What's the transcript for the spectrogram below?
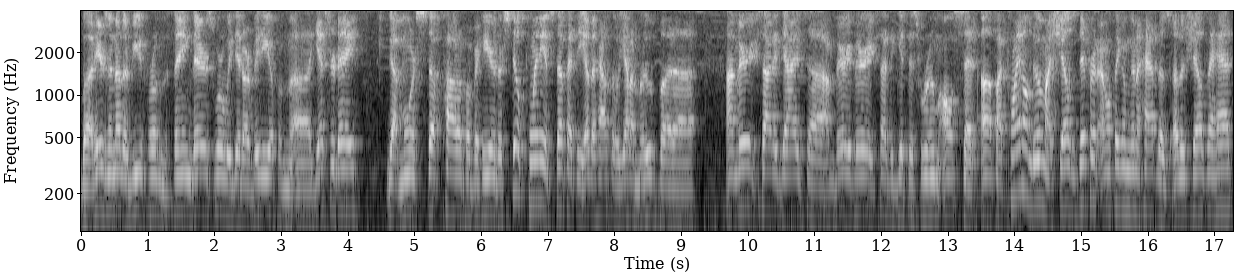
But here's another view from the thing. There's where we did our video from uh, yesterday. Got more stuff piled up over here. There's still plenty of stuff at the other house that we got to move, but uh, I'm very excited, guys. Uh, I'm very, very excited to get this room all set up. I plan on doing my shelves different. I don't think I'm going to have those other shelves I had.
